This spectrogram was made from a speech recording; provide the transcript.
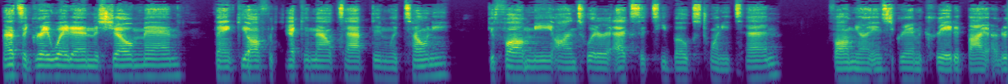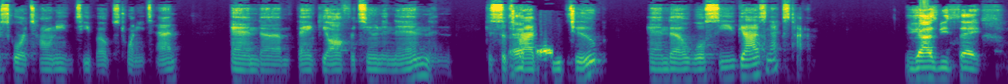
That's a great way to end the show, man. Thank you all for checking out Tapped In with Tony. You can follow me on Twitter X at tbokes2010. Follow me on Instagram at created by underscore Tony tbokes2010. And um, thank you all for tuning in and subscribe to YouTube. And uh, we'll see you guys next time. You guys be safe.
